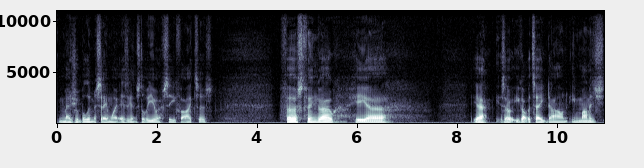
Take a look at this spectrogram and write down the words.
measurable in the same way it is against other UFC fighters. First thing though he uh, yeah so he got the takedown. He managed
